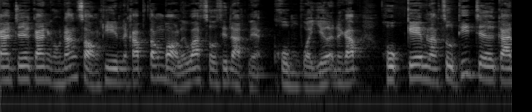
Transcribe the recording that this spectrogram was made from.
การเจอกันของทั้ง 2 ทีมนะครับ ต้องบอกเลยว่าโซซิดัตเนี่ยคมกว่าเยอะนะครับ 6 เกมหลังสุดที่เจอกัน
